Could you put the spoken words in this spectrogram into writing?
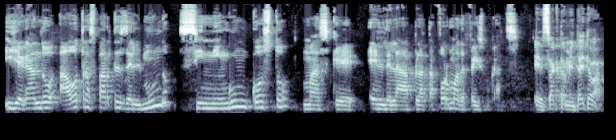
y llegando a otras partes del mundo sin ningún costo más que el de la plataforma de Facebook Ads. Exactamente, ahí te va.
